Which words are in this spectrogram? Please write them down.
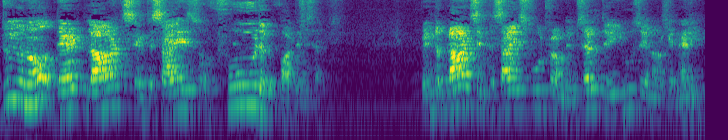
Do you know that plants synthesize food for themselves? When the plants synthesize food from themselves, they use an organelle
